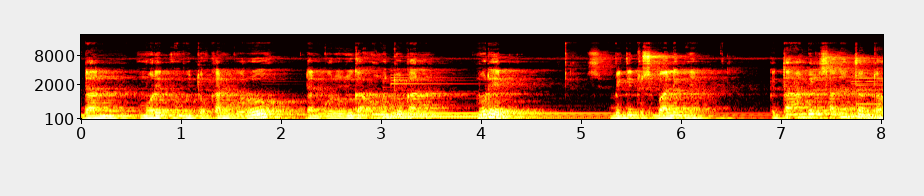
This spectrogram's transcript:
dan murid membutuhkan guru dan guru juga membutuhkan murid. Begitu sebaliknya, kita ambil saja contoh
